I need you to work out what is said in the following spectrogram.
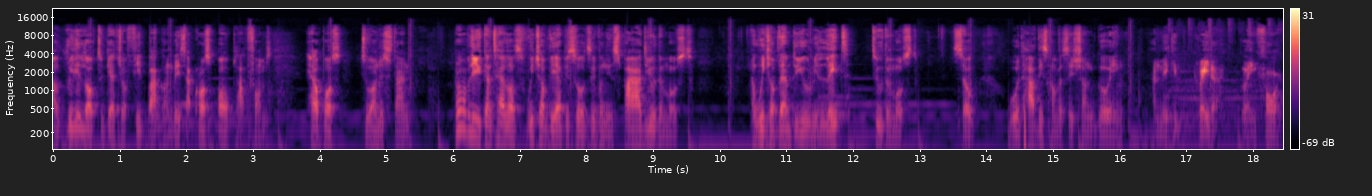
I'd really love to get your feedback on this across all platforms. Help us to understand. Probably you can tell us which of the episodes even inspired you the most, and which of them do you relate to the most. So, we would have this conversation going and make it greater going forward.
